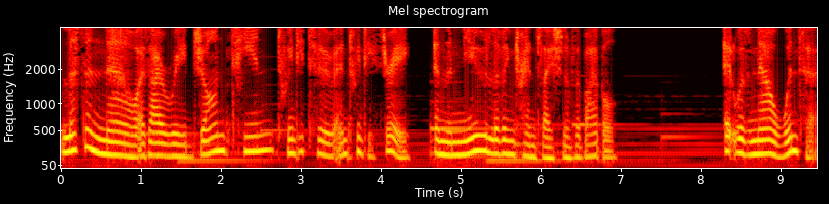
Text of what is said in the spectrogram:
Listen now as I read John 10 22 and 23 in the New Living Translation of the Bible. It was now winter,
